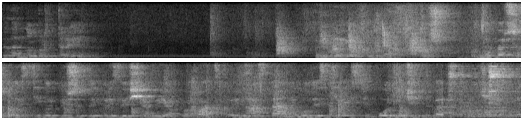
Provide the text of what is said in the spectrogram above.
Білет номер 3. Передаємо. так? Тож, на першому листі ви пишете прізвище Андрія по батькові, на останньому листі сьогодні, 4 червня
